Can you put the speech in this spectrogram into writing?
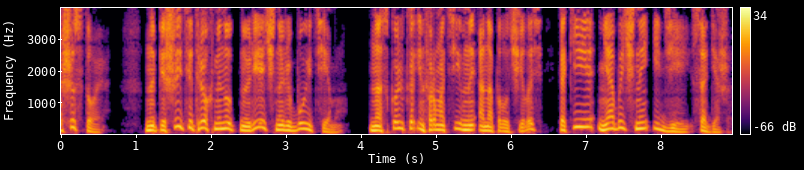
Шестое. Напишите трехминутную речь на любую тему. Насколько информативной она получилась, какие необычные идеи содержит.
